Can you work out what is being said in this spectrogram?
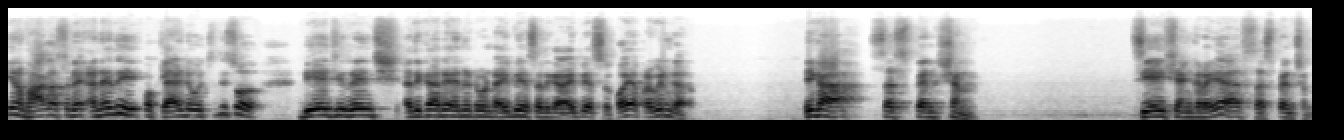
ఈయన భాగస్తుడే అనేది ఒక క్లారిటీ వచ్చింది. సో డిఐజీ రేంజ్ అధికారి అయినటువంటి ఐపీఎస్ అధికారి ఐపీఎస్ కోయా ప్రవీణ్ గారు. ఇక సస్పెన్షన్. సిఐ శంకరయ్య సస్పెన్షన్.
